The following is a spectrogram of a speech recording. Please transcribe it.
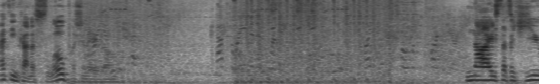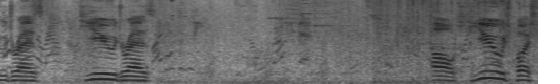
My team kind of slow pushing A though. Nice, that's a huge res. Huge res. Oh, huge push.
